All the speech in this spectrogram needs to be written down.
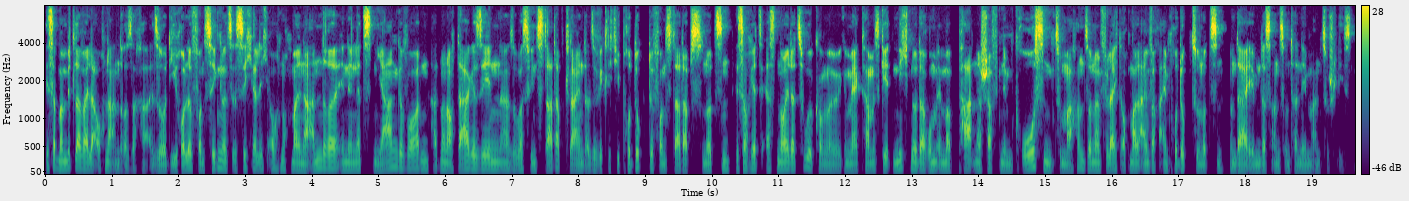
ist aber mittlerweile auch eine andere Sache. Also die Rolle von Signals ist sicherlich auch nochmal eine andere in den letzten Jahren geworden. Hat man auch da gesehen, äh, sowas wie ein Startup-Client, also wirklich die Produkte von Startups zu nutzen, ist auch jetzt erst neu dazugekommen, weil wir gemerkt haben, es geht nicht nur darum, immer Partnerschaften im Großen zu machen, sondern vielleicht auch mal einfach einfach ein Produkt zu nutzen und da eben das ans Unternehmen anzuschließen.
